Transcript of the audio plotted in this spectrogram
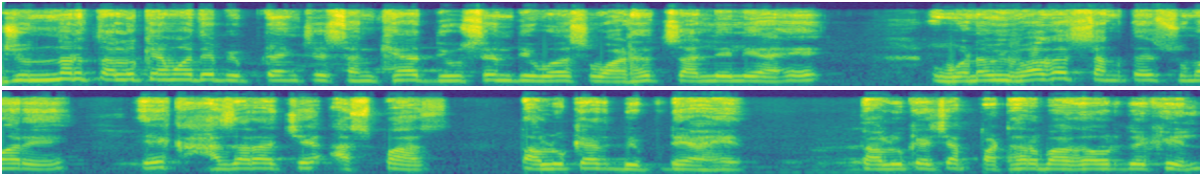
जुन्नर तालुक्यामध्ये बिबट्यांची संख्या दिवसेंदिवस वाढत चाललेली आहे. वनविभागच सांगतंय सुमारे एक हजाराचे आसपास तालुक्यात बिबटे आहेत. तालुक्याच्या पठार भागावर देखील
